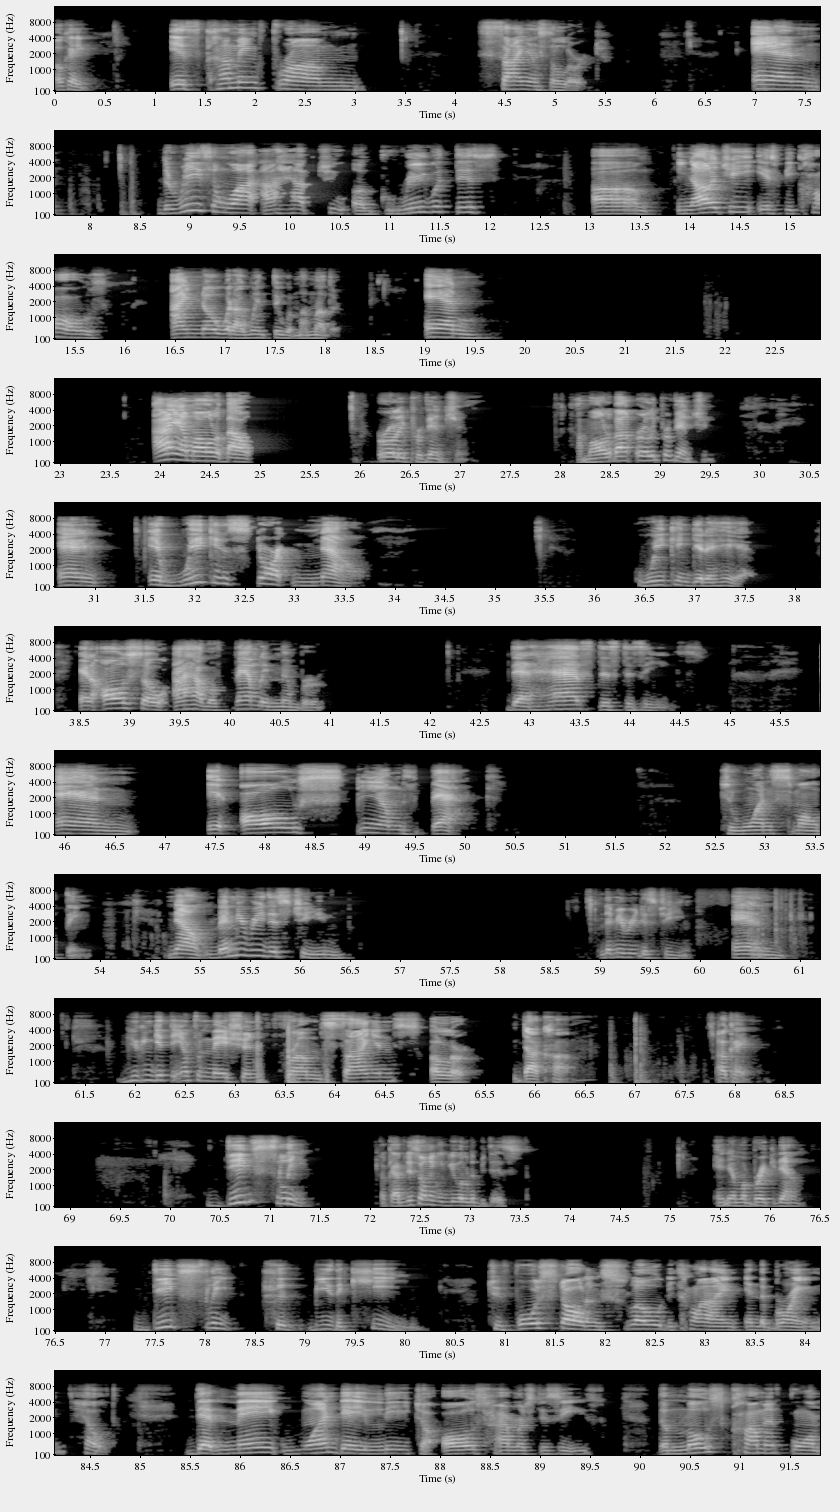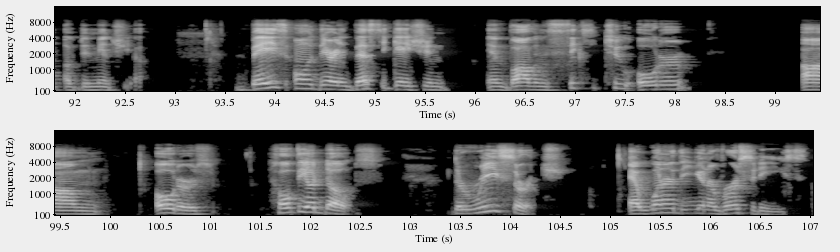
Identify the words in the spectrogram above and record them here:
Okay, it's coming from Science Alert. And the reason why I have to agree with this um, enology is because I know what I went through with my mother. And I am all about early prevention. I'm all about early prevention. And if we can start now, we can get ahead. And also, I have a family member that has this disease. And it all stems back to one small thing. Now, let me read this to you. Let me read this to you. And you can get the information from sciencealert.com. Okay. Deep sleep. Okay, I'm just only going to give a little bit of this. And I'm going to break it down. Deep sleep could be the key to forestalling slow decline in the brain health that may one day lead to Alzheimer's disease, the most common form of dementia. Based on their investigation involving 62 older um, odors, healthy adults, the research at one of the universities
